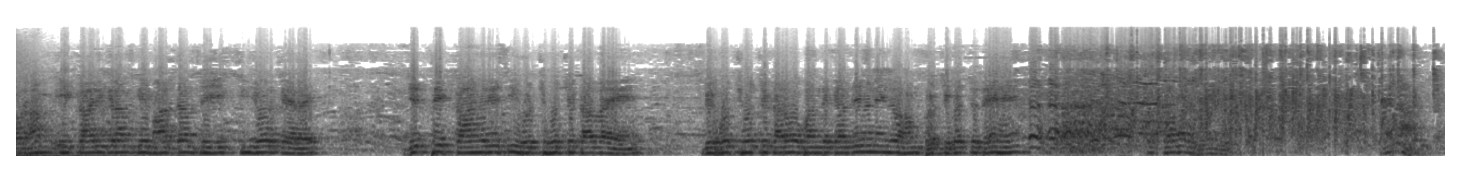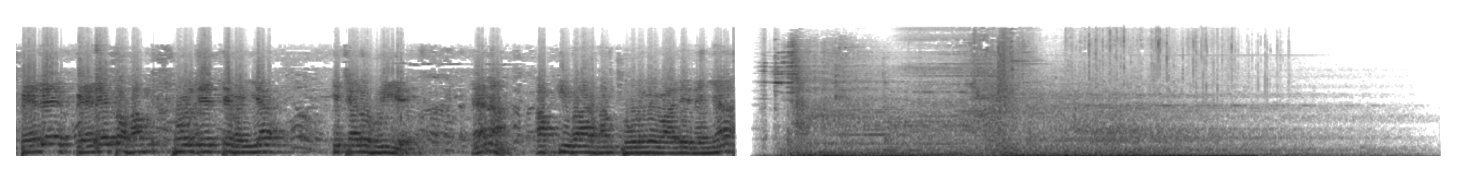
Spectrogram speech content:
और हम एक कार्यक्रम के माध्यम से एक चीज़ और कह रहे जितने कांग्रेसी हुच हुच कर रहे हैं, वे हुच हुच कर वो बंद कर देंगे नहीं जो हम घुच घुच दे हैं तो खबर है है ना? पहले पहले तो हम छोड़ देते भैया कि चलो हुई है। है ना? अब की बार हम छोड़ने वाले नहीं हैं।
